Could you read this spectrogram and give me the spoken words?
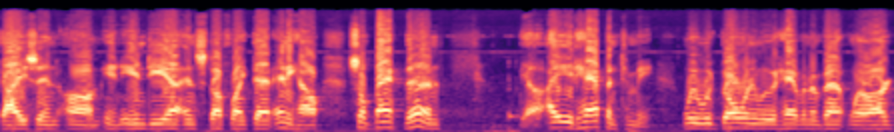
guys in um, in India and stuff like that. Anyhow, so back then, I, it happened to me. We would go and we would have an event where our,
